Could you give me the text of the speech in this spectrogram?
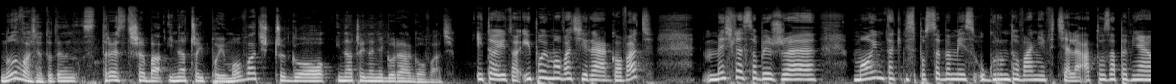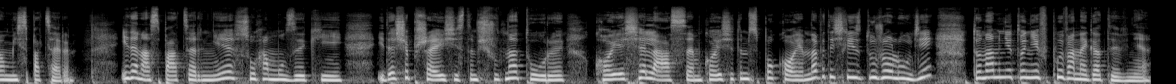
No właśnie, to ten stres trzeba inaczej pojmować, czy go inaczej na niego reagować? I to, i to, i pojmować, i reagować. Myślę sobie, że moim takim sposobem jest ugruntowanie w ciele, a to zapewniają mi spacery. Idę na spacer, nie słucham muzyki, idę się przejść, jestem wśród natury, koję się lasem, koję się tym spokojem. Nawet jeśli jest dużo ludzi, to na mnie to nie wpływa negatywnie.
